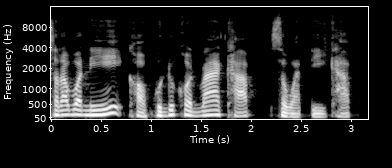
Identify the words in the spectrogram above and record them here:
สำหรับวันนี้ขอบคุณทุกคนมากครับ สวัสดีครับ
